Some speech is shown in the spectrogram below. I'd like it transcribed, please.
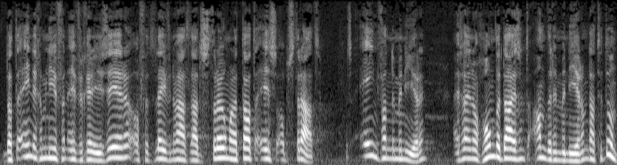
dat de enige manier van evangeliseren of het levende water laten stromen, dat dat is op straat. Dat is één van de manieren. Er zijn nog honderdduizend andere manieren om dat te doen.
